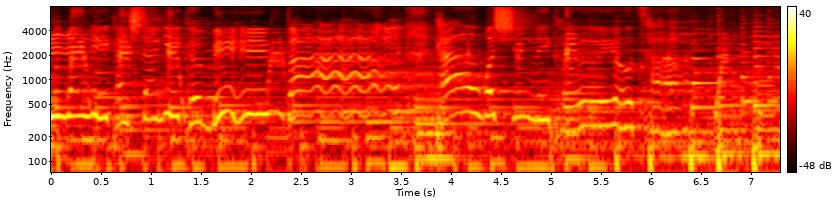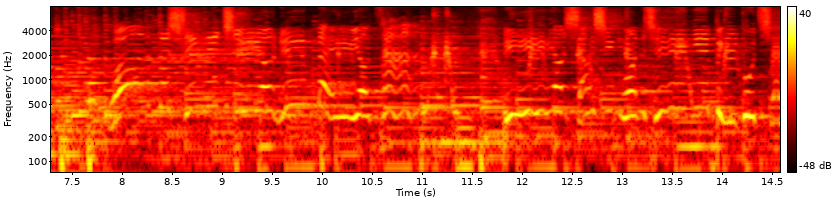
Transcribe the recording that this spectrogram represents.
让你看上一颗明白，看我心里可有他。我的情意并不假，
